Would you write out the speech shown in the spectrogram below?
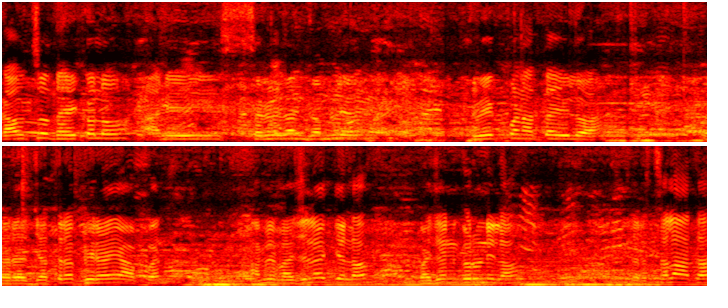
गावचं धैकलो आणि सगळेजण जमले. विवेक पण आता येलो हा. तर जत्रा फिराया आपण. आम्ही भजनात गेलो. भजन करून येलो तर चला आता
